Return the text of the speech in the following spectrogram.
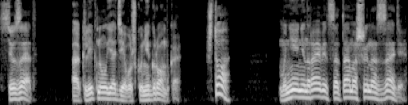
«Сюзет», — окликнул я девушку негромко. «Что?» «Мне не нравится та машина сзади.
